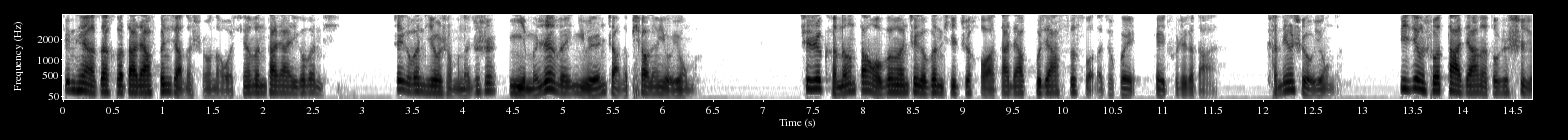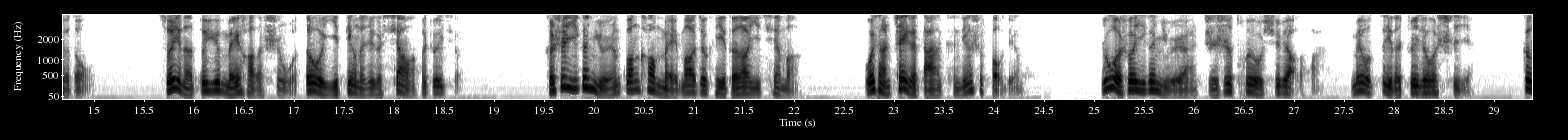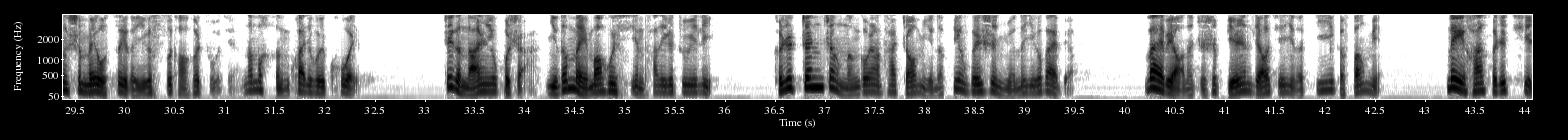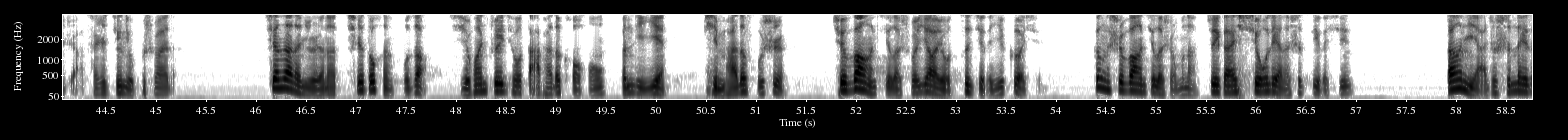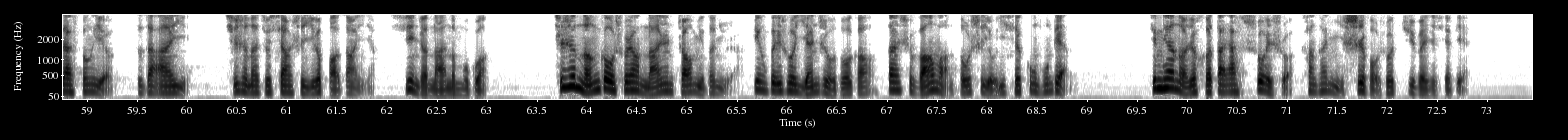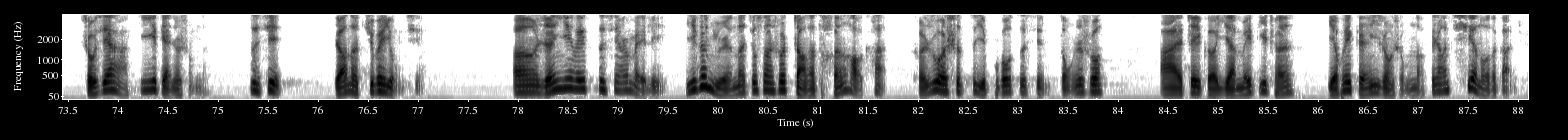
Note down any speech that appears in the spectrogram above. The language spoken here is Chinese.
今天啊，在和大家分享的时候呢，我先问大家一个问题，这个问题是什么呢？就是你们认为女人长得漂亮有用吗？其实可能当我问完这个问题之后啊，大家不加思索的就会给出这个答案，肯定是有用的。毕竟说大家呢都是视觉动物，所以呢，对于美好的事物都有一定的这个向往和追求。可是，一个女人光靠美貌就可以得到一切吗？我想这个答案肯定是否定的。如果说一个女人啊只是徒有虚表的话，没有自己的追求和事业，更是没有自己的一个思考和主见，那么很快就会枯萎。这个男人又不傻，你的美貌会吸引他的一个注意力，可是真正能够让他着迷的，并非是女人的一个外表，外表呢只是别人了解你的第一个方面，内涵和这气质啊才是经久不衰的。现在的女人呢，其实都很浮躁，喜欢追求大牌的口红、粉底液、品牌的服饰，却忘记了说要有自己的一个性。更是忘记了什么呢？最该修炼的是自己的心。当你啊，就是内在丰盈、自在安逸，其实呢，就像是一个宝藏一样，吸引着男人的目光。其实能够说让男人着迷的女人，并非说颜值有多高，但是往往都是有一些共同点。今天呢，就和大家说一说，看看你是否说具备这些点。首先啊，第一点就是什么呢？自信，然后呢，具备勇气。嗯，人因为自信而美丽。一个女人呢，就算说长得很好看，可若是自己不够自信，总是说。哎，这个眼眉低沉，也会给人一种什么呢？非常怯懦的感觉。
